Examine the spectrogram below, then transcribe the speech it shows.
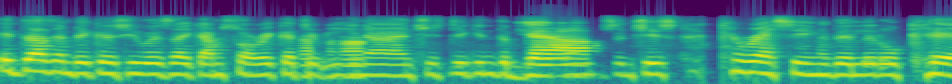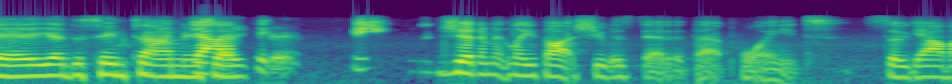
It doesn't because she was like, I'm sorry, Katarina, Uh-huh. and she's digging the bones Yeah. and she's caressing the little K at the same time. It's Yeah, like, Kate- Kate legitimately thought she was dead at that point. So yeah,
